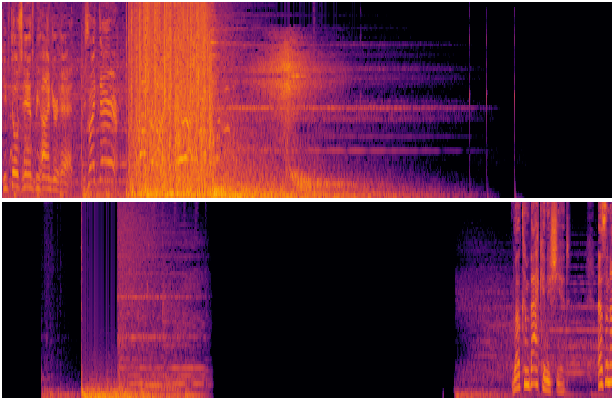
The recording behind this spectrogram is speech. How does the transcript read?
Keep those hands behind your head. He's right there! Welcome back, Initiate. As an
